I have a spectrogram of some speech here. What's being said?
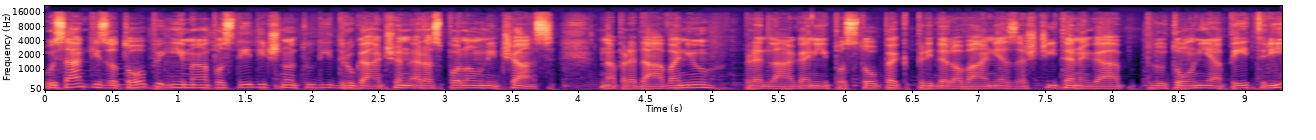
Vsak izotop ima posledično tudi drugačen razpolovni čas. Na predavanju predlagani postopek pridelovanja zaščitenega plutonija P3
